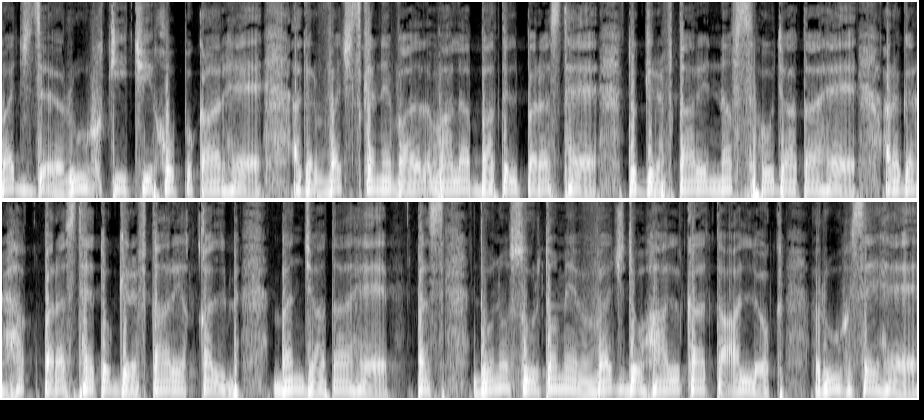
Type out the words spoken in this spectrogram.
وجد روح کی چیخ و پکار ہے۔ اگر وجد کرنے والا باطل پرست ہے تو گرفتار نفس ہو جاتا ہے۔ اور اگر حق پرست ہے تو گرفتار قلب بن جاتا ہے۔ بس دونوں صورتوں میں وجد و حال کا تعلق روح سے ہے۔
